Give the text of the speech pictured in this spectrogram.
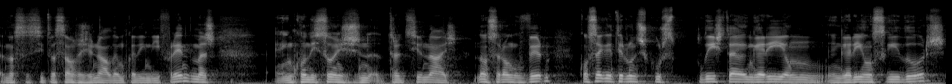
a nossa situação regional é um bocadinho diferente, mas em condições tradicionais não serão governo, conseguem ter um discurso populista, angariam, angariam seguidores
